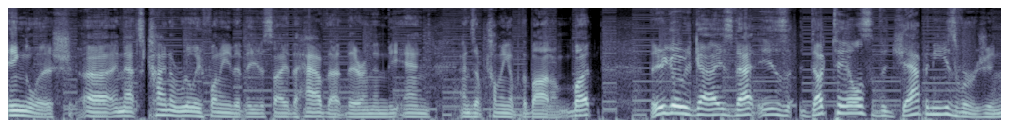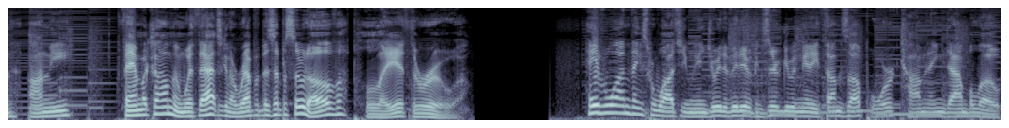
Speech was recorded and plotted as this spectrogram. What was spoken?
English, uh, and that's kind of really funny that they decided to have that there, and then the end ends up coming up at the bottom. But there you go, guys. That is DuckTales, the Japanese version on the Famicom. And with that, it's going to wrap up this episode of Play It Through. Hey everyone, thanks for watching. You enjoyed the video, consider giving it a thumbs up or commenting down below.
